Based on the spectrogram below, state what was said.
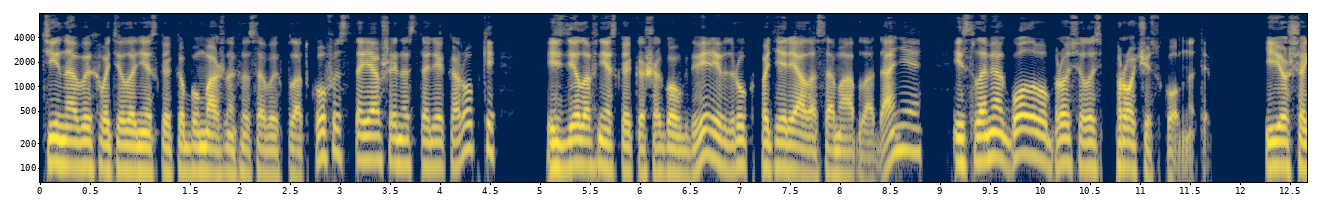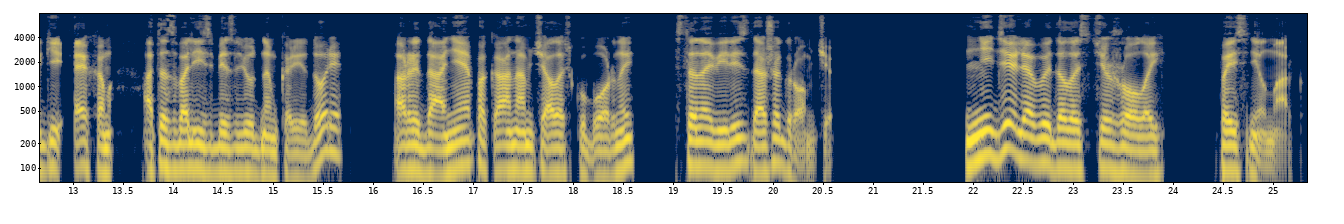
Тина выхватила несколько бумажных носовых платков из стоявшей на столе коробки и, сделав несколько шагов к двери, вдруг потеряла самообладание и, сломя голову, бросилась прочь из комнаты. Ее шаги эхом отозвались в безлюдном коридоре, а рыдания, пока она мчалась к уборной, становились даже громче. «Неделя выдалась тяжелой», — пояснил Марк.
